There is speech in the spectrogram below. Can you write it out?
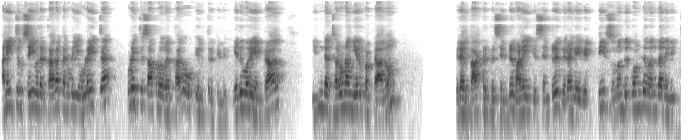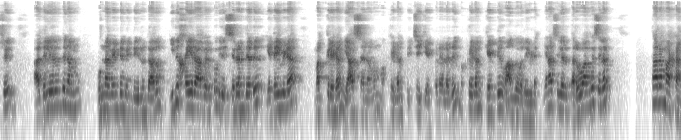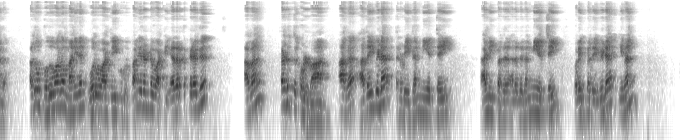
அனைத்தும் செய்வதற்காக தன்னுடைய உழைத்த உழைத்து சாப்பிடுவதற்காக ஊக்குவித்திருக்கின்றது எதுவரை என்றால் இந்த தருணம் ஏற்பட்டாலும் விறகு காற்றுக்கு சென்று மலைக்கு சென்று விறகை வெட்டி சுமந்து கொண்டு வந்து அதை விற்று அதிலிருந்து நம் உண்ண வேண்டும் என்று இருந்தாலும் இது ஹைராக இருக்கும். இது சிறந்தது. எதைவிட? மக்களிடம் யாசனமும் மக்களிடம் பிச்சை கேட்பது அல்லது மக்களிடம் கேட்டு வாங்குவதை விட. ஏன்னா சிலர் தருவாங்க சிலர் தர மாட்டாங்க அதுவும் பொதுவாக மனிதன் ஒரு வாட்டி கொடுப்பான் இரண்டு வாட்டி. அதற்கு பிறகு அவன் தடுத்து கொள்வான். ஆக அதைவிட தன்னுடைய கண்ணியத்தை அழிப்பது அல்லது கண்ணியத்தை குறைப்பதை விட இவன்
